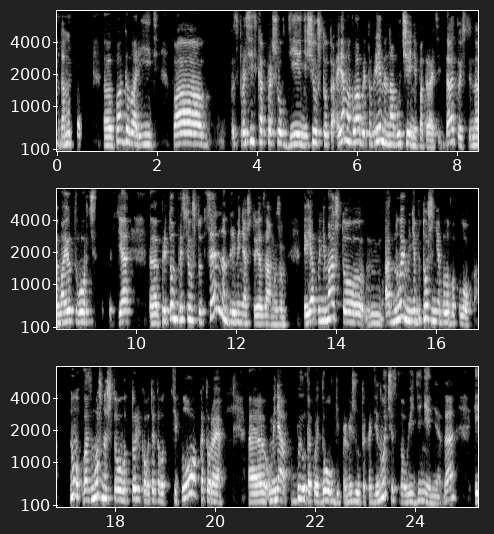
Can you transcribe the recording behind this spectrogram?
Потому что э, поговорить, по спросить, как прошел день, еще что-то. А я могла бы это время на обучение потратить, да, то есть на мое творчество. То есть я, э, при том, при всем, что ценно для меня, что я замужем, я понимаю, что одной мне бы тоже не было бы плохо. Ну, возможно, что вот только вот это вот тепло, которое э, у меня был такой долгий промежуток одиночества, уединения, да, и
